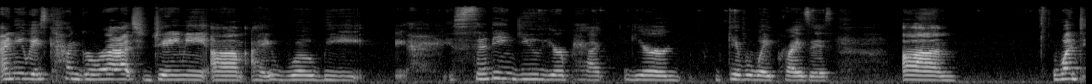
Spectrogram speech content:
Anyways, congrats, Jamie. Um, I will be sending you your pack your giveaway prizes. Um once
